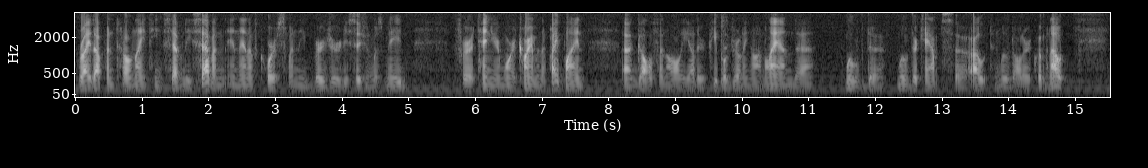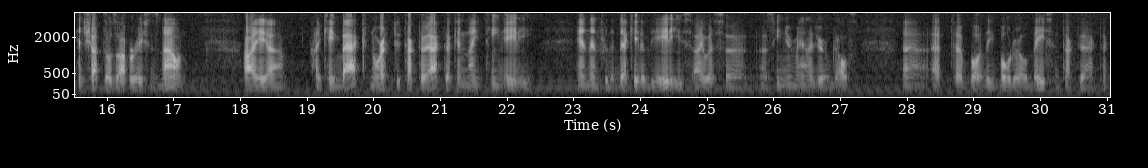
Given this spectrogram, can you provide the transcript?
right up until 1977. And then, of course, when the Berger decision was made for a 10-year moratorium on the pipeline, uh, Gulf and all the other people drilling on land uh, moved uh, moved their camps uh, out and moved all their equipment out and shut those operations down. I uh, I came back north to Tuktoyaktuk in 1980, and then for the decade of the 80s, I was uh, a senior manager of Gulf's at Bo the Beaudrill base in Tuktoyaktuk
